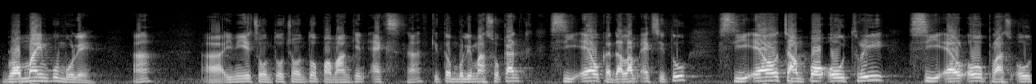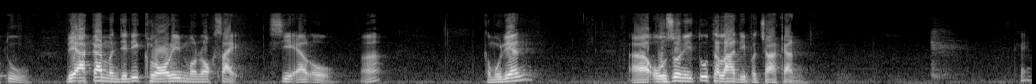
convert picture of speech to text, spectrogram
bromine pun boleh. Ha? Uh, ini contoh-contoh pemangkin X. Ha? Kita boleh masukkan Cl ke dalam X itu. Cl campur O3, ClO plus O2. Dia akan menjadi klorin monoxide, ClO. Ha? Kemudian, uh, ozon itu telah dipecahkan. Okay.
